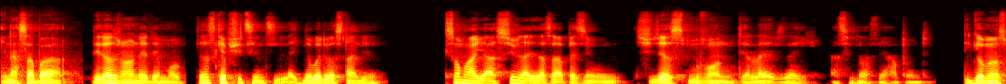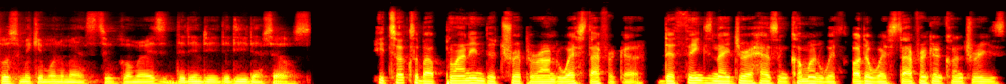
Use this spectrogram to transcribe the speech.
In Asaba, they just rounded them up. They just kept shooting till like nobody was standing. Somehow you assume that this a person should just move on with their lives like as if nothing happened. The government was supposed to make a monument to commemorate it. They didn't do it, they did it themselves. He talks about planning the trip around West Africa, the things Nigeria has in common with other West African countries,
